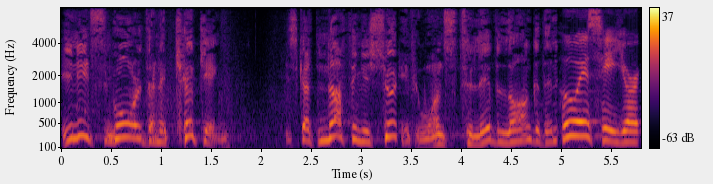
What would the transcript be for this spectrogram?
He needs more than a kicking. He's got nothing he should if he wants to live longer than- Who is he, your...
